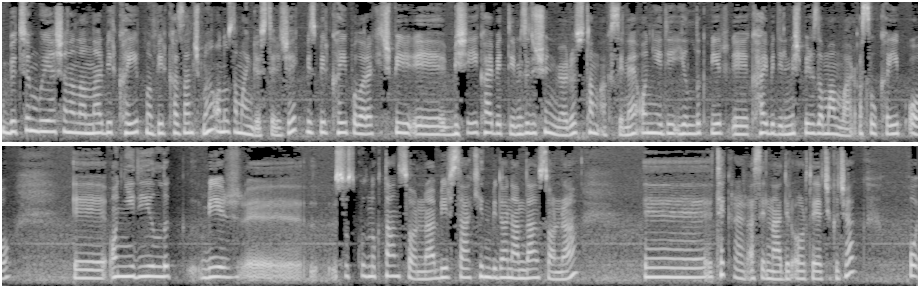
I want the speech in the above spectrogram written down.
Bütün bu yaşananlar bir kayıp mı bir kazanç mı onu zaman gösterecek. Biz bir kayıp olarak hiçbir e, bir şeyi kaybettiğimizi düşünmüyoruz. Tam aksine 17 yıllık bir e, kaybedilmiş bir zaman var. Asıl kayıp o. E, 17 yıllık bir e, suskunluktan sonra bir sakin bir dönemden sonra e, tekrar Asil Nadir ortaya çıkacak. O,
